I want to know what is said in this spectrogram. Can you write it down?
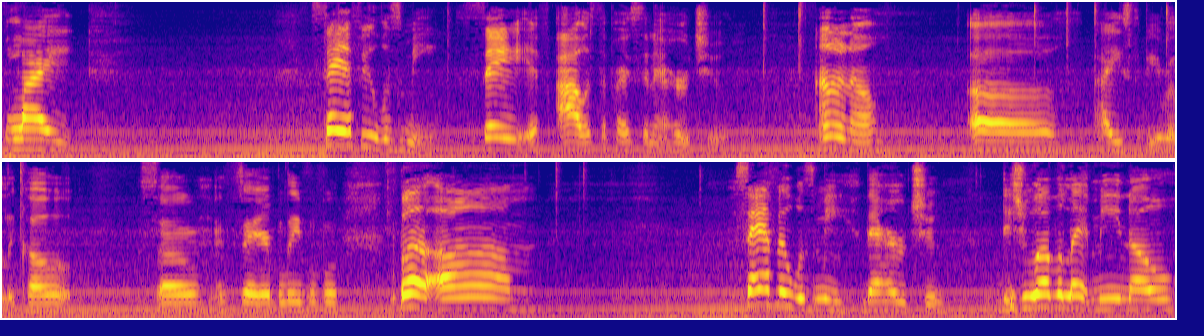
like, say if it was me, say if I was the person that hurt you. I don't know. Uh, I used to be really cold, so it's very believable. But um, say if it was me that hurt you, did you ever let me know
